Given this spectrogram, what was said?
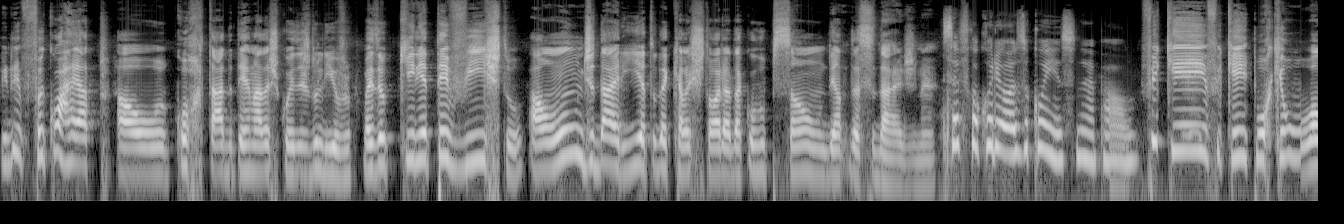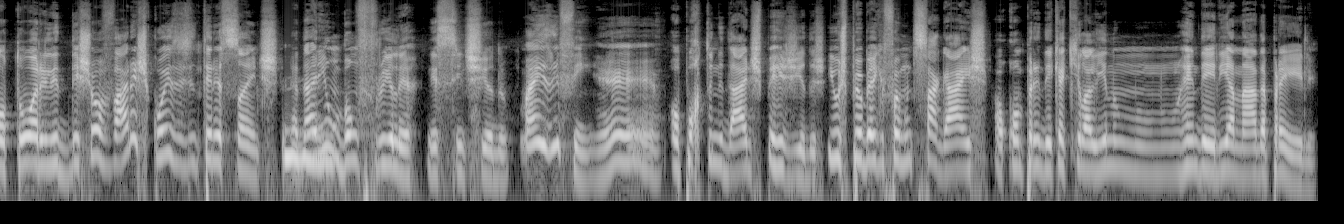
ele foi correto ao cortar determinadas coisas do livro, mas eu queria ter visto aonde daria toda aquela história da corrupção dentro da cidade, né? Você ficou curioso com isso, né, Paulo? Fiquei, fiquei, porque o, autor ele deixou várias coisas interessantes. Uhum. daria um bom thriller nesse sentido. Mas enfim, é oportunidades perdidas. E o Spielberg foi muito sagaz ao compreender que aquilo ali não, não renderia nada para ele.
